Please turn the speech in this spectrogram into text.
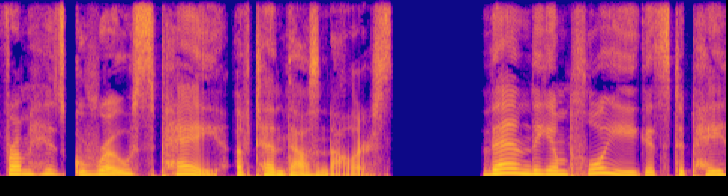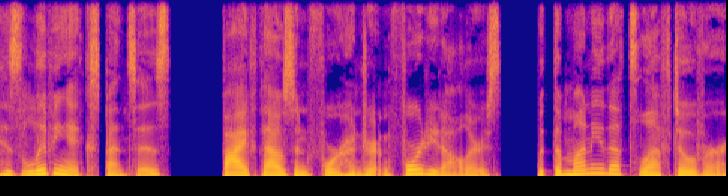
from his gross pay of $10,000. Then the employee gets to pay his living expenses, $5,440, with the money that's left over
